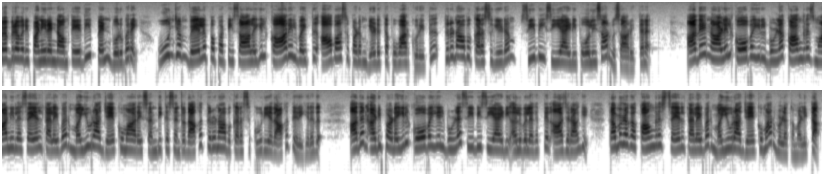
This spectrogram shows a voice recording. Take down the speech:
பிப்ரவரி பனிரெண்டாம் தேதி பெண் ஒருவரை ஊஞ்சம் வேலப்பப்பட்டி சாலையில் காரில் வைத்து ஆபாச படம் எடுத்த புகார் குறித்து திருநாவுக்கரசுயிடம் சிபிசிஐடி போலீசார் விசாரித்தனர். அதே நாளில் கோவையில் உள்ள காங்கிரஸ் மாநில செயல் தலைவர் மயூரா ஜெயக்குமாரை சந்திக்க சென்றதாக திருநாவுக்கரசு கூறியதாக தெரிகிறது. அதன் அடிப்படையில் கோவையில் உள்ள சிபிசிஐடி அலுவலகத்தில் ஆஜராகி தமிழக காங்கிரஸ் செயல் தலைவர் மயூரா ஜெயக்குமார் விளக்கமளித்தார்.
